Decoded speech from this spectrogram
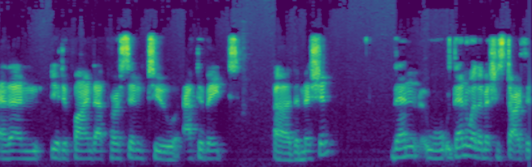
and then you have to find that person to activate uh, the mission. Then, then when the mission starts, it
